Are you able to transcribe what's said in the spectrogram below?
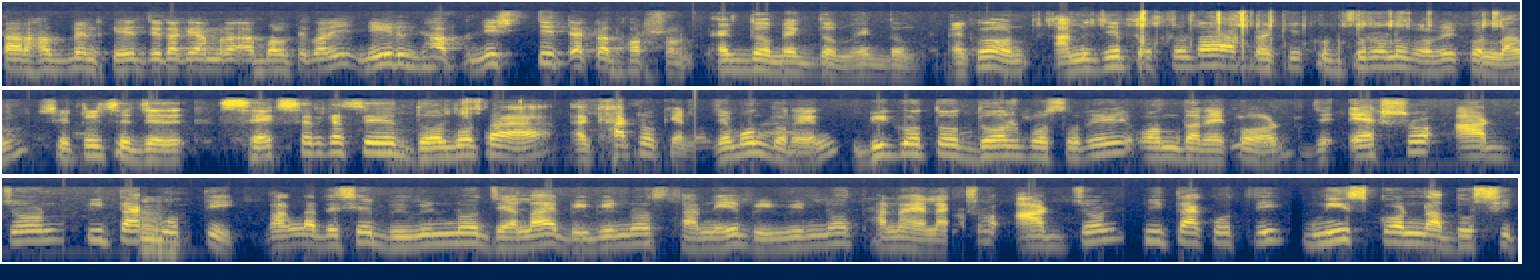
তার হাজবেন্ডকে যেটাকে আমরা বলতে পারি নির্ঘাত নিশ্চিত একটা ধর্ষণ। একদম একদম একদম। এখন আমি যে প্রশ্নটা আপনাকে খুব জোরালো ভাবে করলাম সেটা হচ্ছে যে সেক্সের কাছে ধর্মটা খাটো কেন? যেমন ধরেন বিগত দশ বছরে অন দা রেকর্ড যে একশো জন পিতা কর্তৃক বাংলাদেশের বিভিন্ন জেলায় বিভিন্ন স্থানে বিভিন্ন থানা এলাকা একশো জন পিতা কর্তৃক নিজ কন্যা দোষিত।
